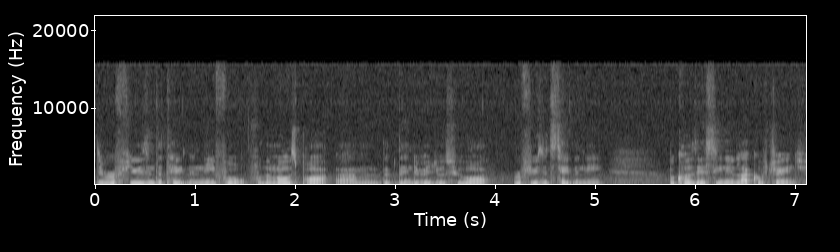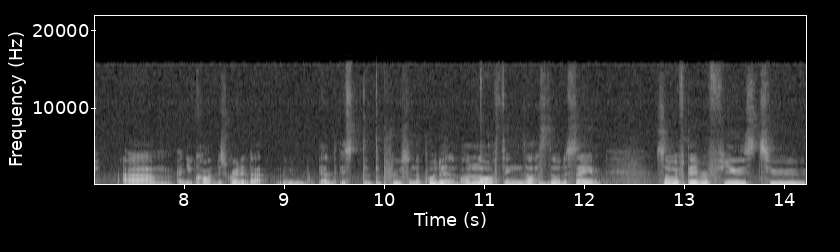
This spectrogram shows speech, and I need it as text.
they're refusing to take the knee for, for the most part, um, the, the individuals who are refusing to take the knee because they're seeing a lack of change. Um, and you can't discredit that. It's the, the proof's in the pudding. A lot of things are still the same. So if they refuse to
